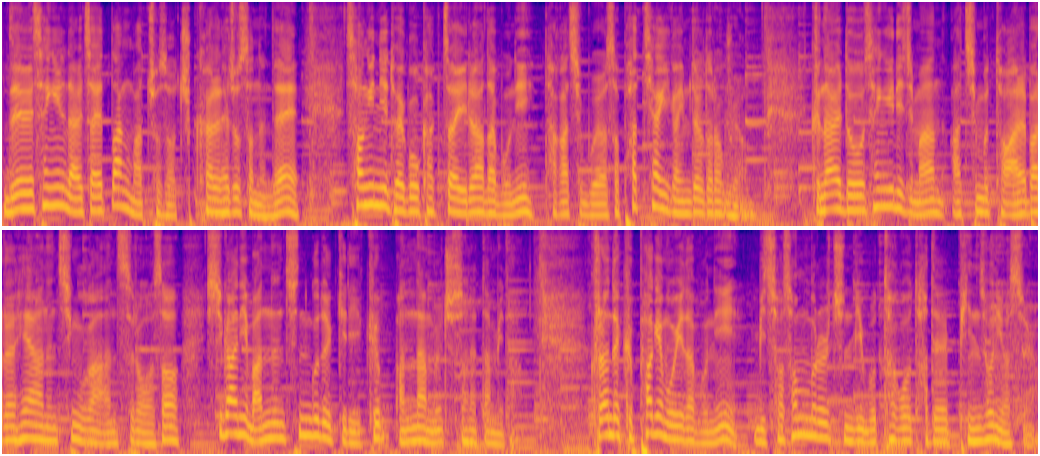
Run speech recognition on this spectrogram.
늘 생일 날짜에 딱 맞춰서 축하를 해줬었는데 성인이 되고 각자 일을 하다 보니 다 같이 모여서 파티하기가 힘들더라고요. 그날도 생일이지만 아침부터 알바를 해야 하는 친구가 안쓰러워서 시간이 맞는 친구들끼리 급 만남을 주선했답니다. 그런데 급하게 모이다 보니 미처 선물을 준비 못하고 다들 빈손이었어요.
